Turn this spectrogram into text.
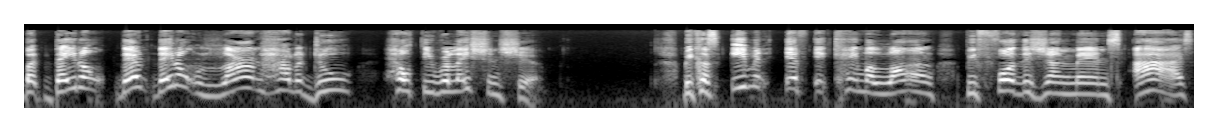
But they don't, they they don't learn how to do healthy relationship. Because even if it came along before this young man's eyes,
